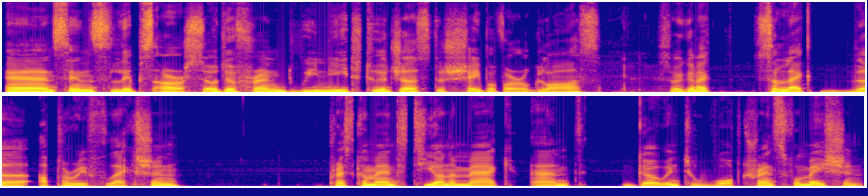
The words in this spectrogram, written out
And since lips are so different, we need to adjust the shape of our gloss. So we're going to select the upper reflection, press Command T on a Mac and go into warp transformation.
